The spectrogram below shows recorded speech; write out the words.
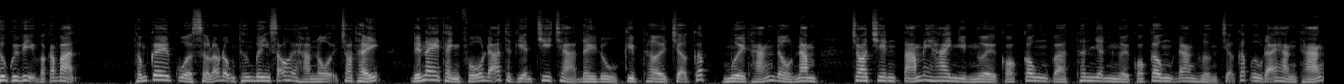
Thưa quý vị và các bạn, thống kê của Sở Lao động Thương binh Xã hội Hà Nội cho thấy, đến nay thành phố đã thực hiện chi trả đầy đủ kịp thời trợ cấp 10 tháng đầu năm cho trên 82.000 người có công và thân nhân người có công đang hưởng trợ cấp ưu đãi hàng tháng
